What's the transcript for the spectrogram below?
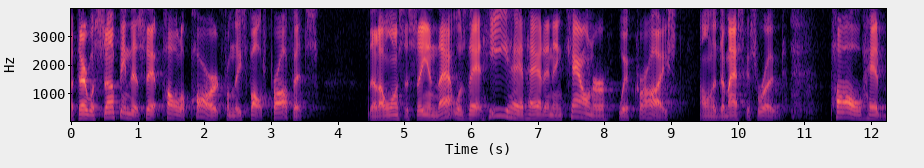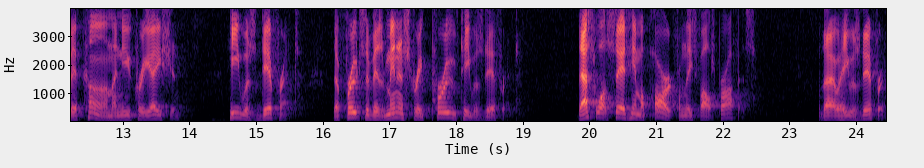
But there was something that set Paul apart from these false prophets that I want us to see, and that was that he had had an encounter with Christ on the Damascus Road. Paul had become a new creation, he was different. The fruits of his ministry proved he was different. That's what set him apart from these false prophets, that he was different.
